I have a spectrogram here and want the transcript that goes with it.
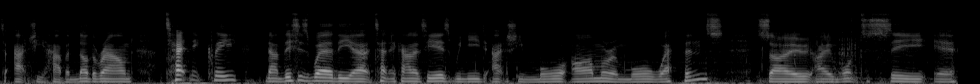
to actually have another round. Technically, now this is where the uh, technicality is. We need actually more armor and more weapons. So I want to see if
